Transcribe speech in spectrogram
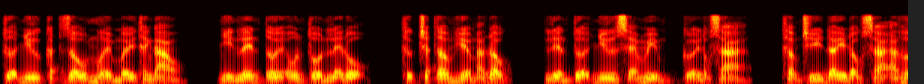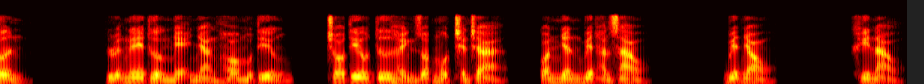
tựa như cất giấu mười mấy thanh đao, nhìn lên tới ôn tồn lễ độ, thực chất âm hiểm ác độc, liền tựa như sẽ mỉm cười độc xả, thậm chí đây độc xả ác hơn. Luyện nghe thường nhẹ nhàng ho một tiếng, cho tiêu tư hành rót một chén trà, quan nhân biết hắn sao? Biết nhau. Khi nào?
